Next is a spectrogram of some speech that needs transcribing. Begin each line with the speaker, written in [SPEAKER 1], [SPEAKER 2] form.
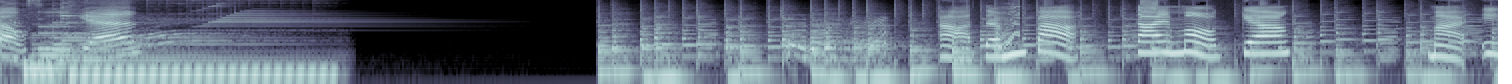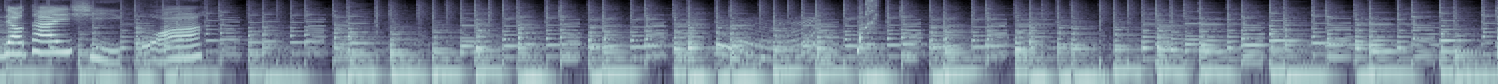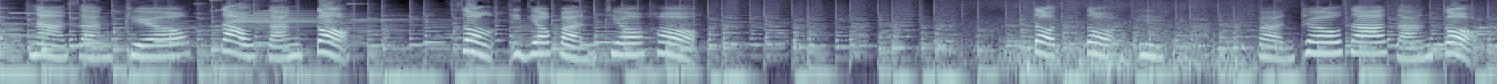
[SPEAKER 1] 就是甜。
[SPEAKER 2] 阿登爸戴木姜，买一条太是瓜。三條造三个，送一碗飯超好，倒倒一碗超三三个。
